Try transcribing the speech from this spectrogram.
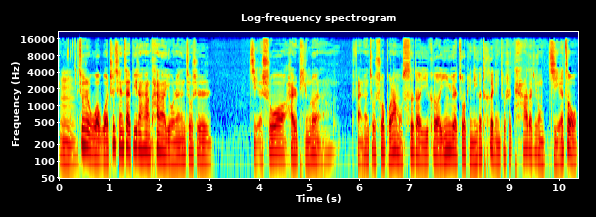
嗯，就是我我之前在 B 站上看到有人就是解说还是评论，反正就说勃拉姆斯的一个音乐作品的一个特点就是他的这种节奏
